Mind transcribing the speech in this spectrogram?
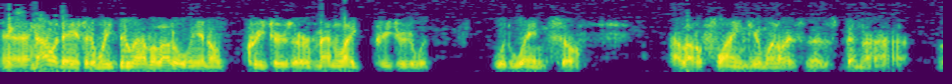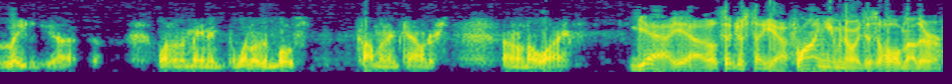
And nowadays, uh, we do have a lot of you know creatures or men-like creatures with with wings. So a lot of flying humanoids has been uh, lately uh, one of the main, one of the most common encounters. I don't know why. Yeah, yeah, well, it's interesting. Yeah, flying humanoids is a whole nother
